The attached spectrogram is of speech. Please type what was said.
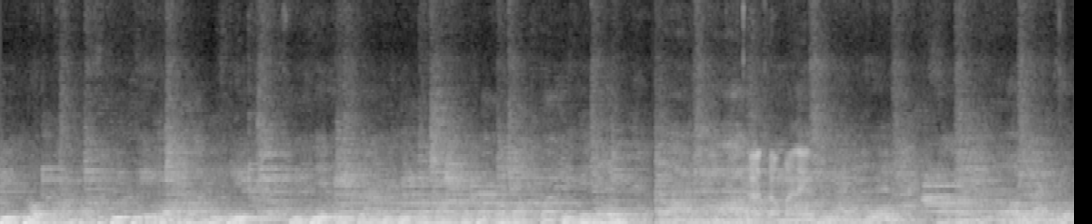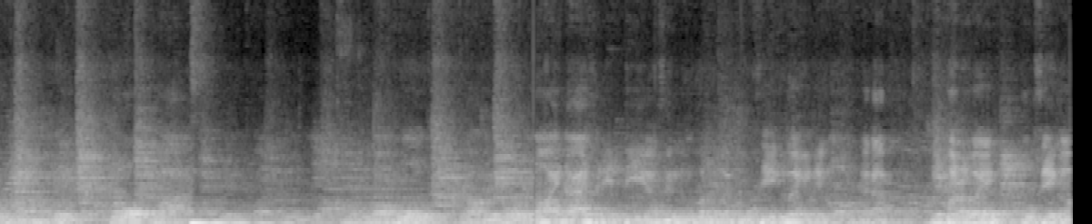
ที่พวกมาปฏิทิเทวาปฏิทิสิทธิจิตาปิทิกำมังกับพระกำมังก็ติมิโนราชาเอาทองมาหนึ่งโยมสามีน้อยใหญ่โยน้อยได้เสด็จเตียซึ่งหลวงพ่อรวยปลูกเสกด้วยอีกหนึ่งองค์นะครับหลวงพ่อรวยปลูกเสก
